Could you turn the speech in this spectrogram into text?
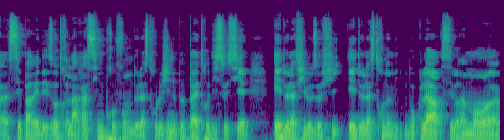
euh, séparée des autres, la racine profonde de l'astrologie ne peut pas être dissociée et de la philosophie et de l'astronomie. Donc là, c'est vraiment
